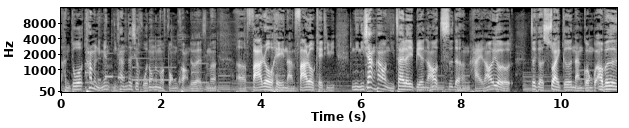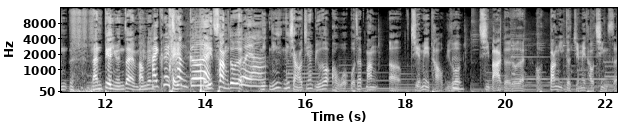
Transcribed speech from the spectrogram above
很多他们里面，你看那些活动那么疯狂，对不对？什么呃发肉黑男、发肉 K T V，你你想想看哦，你在那边，然后吃的很嗨，然后又有这个帅哥男公关哦，不是 男店员在你旁边还可以唱歌陪唱，对不对？对啊，你你你想要今天，比如说哦，我我在帮呃姐妹淘，比如说。嗯七八个对不对？哦，帮一个姐妹淘庆生，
